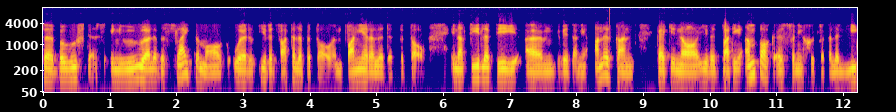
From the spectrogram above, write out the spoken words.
se behoeftes en hoe hulle besluite maak oor jy weet wat hulle betaal en wanneer hulle dit betaal. En natuurlik die ehm um, jy weet aan die ander kant kyk jy na jy weet wat die impak is van die goed wat hulle nie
